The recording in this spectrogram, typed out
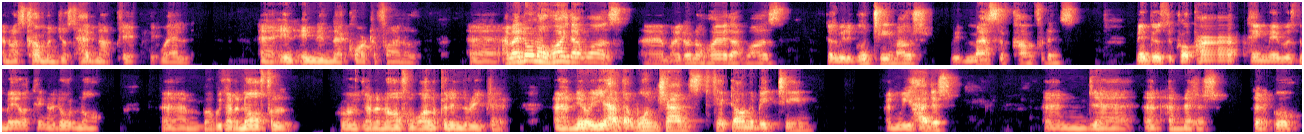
and Roscommon just had not played well uh, in, in in that quarter final. Uh, and I don't know why that was. Um, I don't know why that was because we had a good team out. We had massive confidence. Maybe it was the Croke Park thing. Maybe it was the Mayo thing. I don't know. Um, but we got an awful, we got an awful walloping in the replay. And you know, you have that one chance to take down a big team, and we had it, and uh, and, and let it let it go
